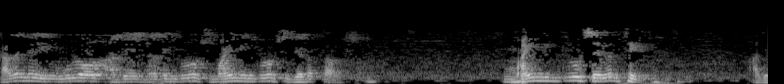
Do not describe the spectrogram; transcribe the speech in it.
కాదండి ఈ ఊళ్ళో అదే దట్ ఇంక్లూడ్స్ మైండ్ ఇంక్లూడ్స్ జగత్ ఆల్సో. Mind includes everything. అది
